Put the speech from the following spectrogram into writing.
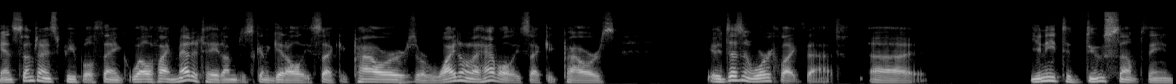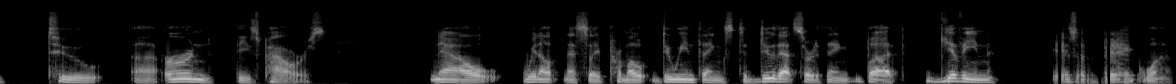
And sometimes people think, well, if I meditate, I'm just going to get all these psychic powers, or why don't I have all these psychic powers? It doesn't work like that. Uh, you need to do something to uh, earn these powers. Now, we don't necessarily promote doing things to do that sort of thing, but giving is a big one.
